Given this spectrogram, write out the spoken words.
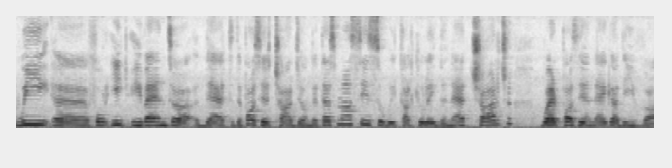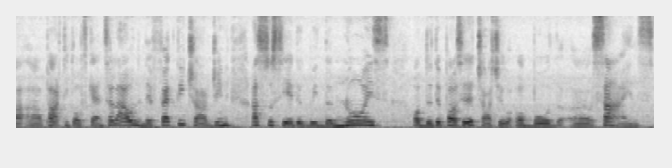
we, uh, for each event uh, that deposited charge on the test masses, we calculate the net charge, where positive and negative uh, uh, particles cancel out, and effective charging associated with the noise of the deposited charge of both uh, signs.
